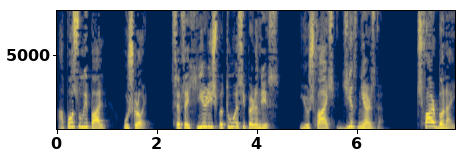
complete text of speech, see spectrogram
apostulli Pal u shkroi, sepse hiri shpëtues i Perëndisë iu shfaq gjithë njerëzve. Çfarë bën ai?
